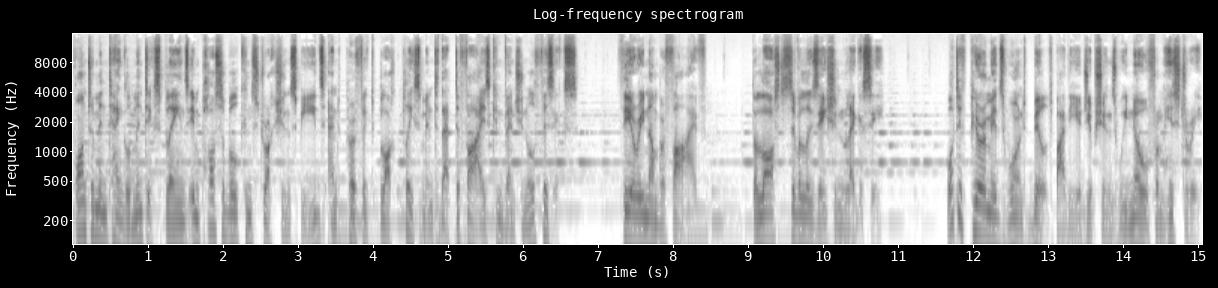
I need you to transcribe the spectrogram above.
quantum entanglement explains impossible construction speeds and perfect block placement that defies conventional physics. Theory number five, the lost civilization legacy. What if pyramids weren't built by the Egyptians we know from history?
